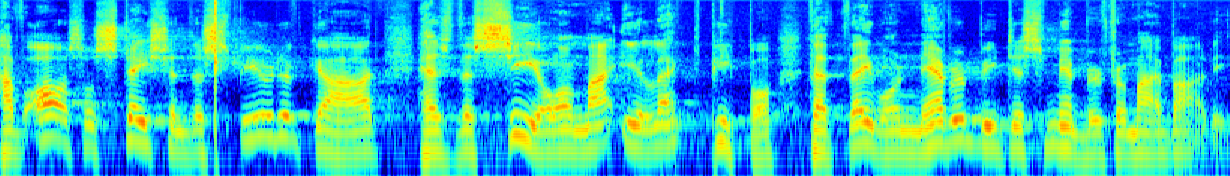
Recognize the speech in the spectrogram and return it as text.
I've also stationed the Spirit of God as the seal on my elect people that they will never be dismembered from my body.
